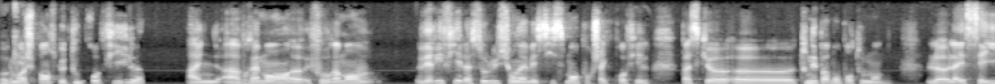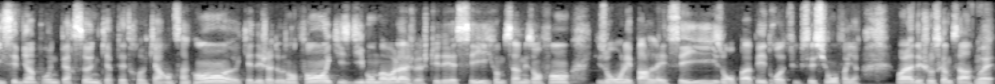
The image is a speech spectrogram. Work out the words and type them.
et moi je pense que tout profil a, une, a vraiment il faut vraiment vérifier la solution d'investissement pour chaque profil parce que euh, tout n'est pas bon pour tout le monde. Le- la SCI c'est bien pour une personne qui a peut-être 45 ans, euh, qui a déjà deux enfants et qui se dit bon bah voilà je vais acheter des SCI comme ça mes enfants ils auront les parts de la SCI, ils n'auront pas à payer de droits de succession, enfin il y a voilà des choses comme ça. Ouais.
